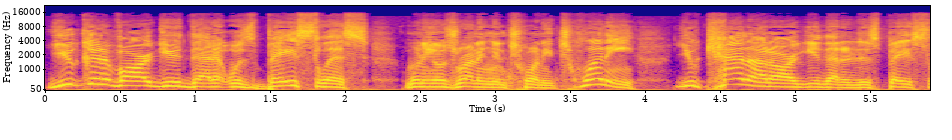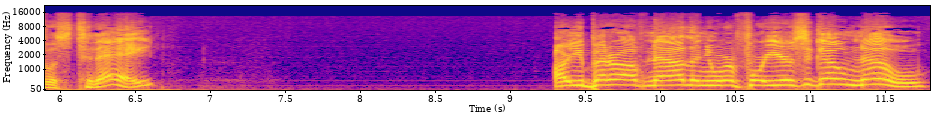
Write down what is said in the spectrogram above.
You could have argued that it was baseless when he was running in 2020. You cannot argue that it is baseless today. Are you better off now than you were four years ago? No,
